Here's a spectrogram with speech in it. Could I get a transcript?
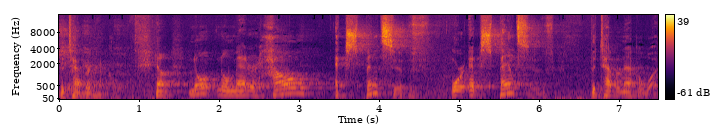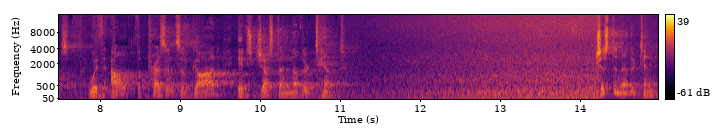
the tabernacle. Now, no, no matter how expensive or expansive the tabernacle was. Without the presence of God, it's just another tent. Just another tent.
